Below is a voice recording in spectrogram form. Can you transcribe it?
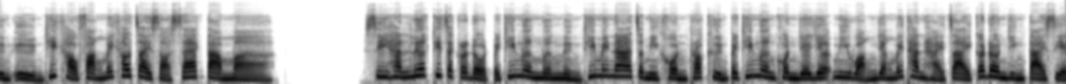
อื่น ๆ ที่เขาฟังไม่เข้าใจสอดแทรกตามมา ซีฮันเลือกที่จะกระโดดไปที่เมืองเมืองหนึ่งที่ไม่น่าจะมีคน เพราะขืนไปที่เมืองคนเยอะๆ มีหวังยังไม่ทันหายใจก็โดนยิงตายเสีย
